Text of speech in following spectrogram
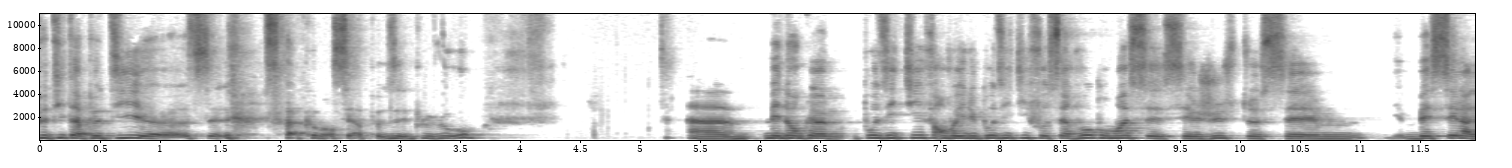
petit à petit ça a commencé à peser plus lourd euh, mais donc, euh, positif, envoyer du positif au cerveau, pour moi, c'est juste c'est euh, baisser, la,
